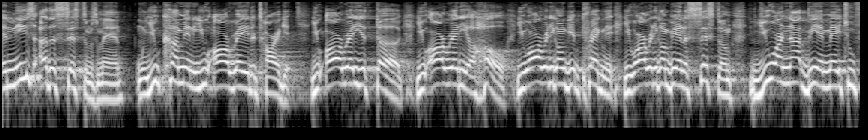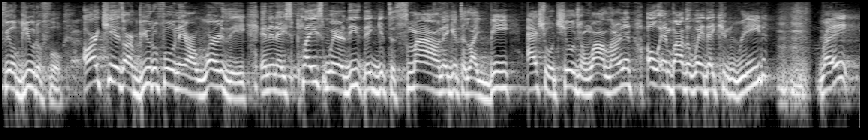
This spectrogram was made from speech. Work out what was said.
In these other systems, man, when you come in and you already the target, you already a thug, you already a hoe, you already gonna get pregnant, you already gonna be in a system, you are not being made to feel beautiful. Our kids are beautiful and they are worthy, and in a place where these they get to smile and they get to like be actual children while learning. Oh, and by the way, they can read, right?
